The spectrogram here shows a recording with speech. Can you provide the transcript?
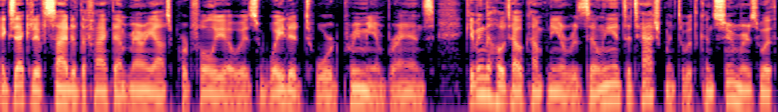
Executives cited the fact that Marriott's portfolio is weighted toward premium brands, giving the hotel company a resilient attachment with consumers with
